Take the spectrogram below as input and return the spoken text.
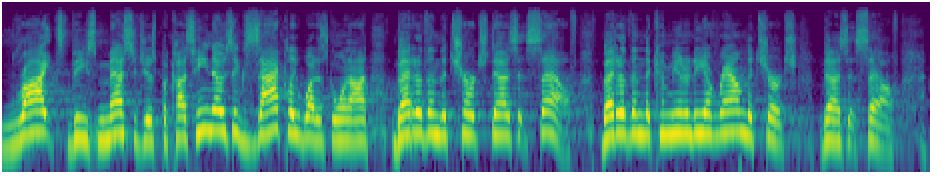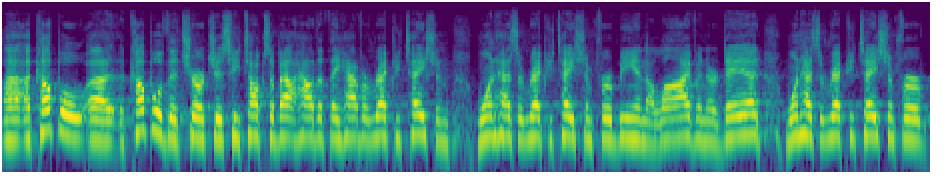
writes these messages because he knows exactly what is going on better than the church does itself, better than the community around the church does itself. Uh, a couple, uh, a couple of the churches, he talks about how that they have a reputation. One has a reputation for being alive and are dead. One has a reputation for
